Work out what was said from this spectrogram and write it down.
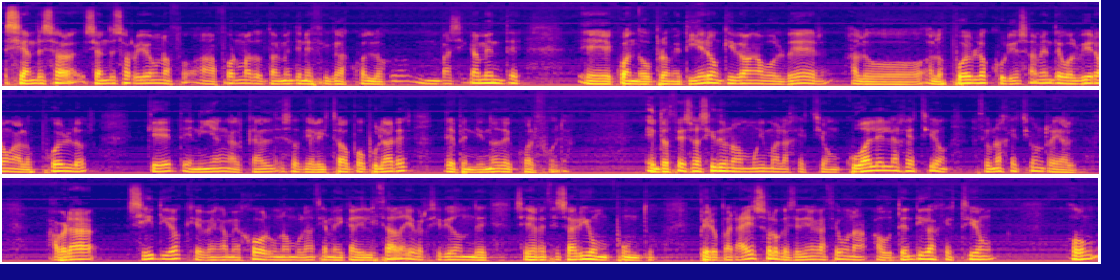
se han, desa- se han desarrollado de una forma totalmente ineficaz. Cuando, básicamente, eh, cuando prometieron que iban a volver a, lo- a los pueblos, curiosamente volvieron a los pueblos que tenían alcaldes socialistas o populares, dependiendo de cuál fuera. Entonces eso ha sido una muy mala gestión. ¿Cuál es la gestión? Hacer una gestión real. Habrá sitios que venga mejor una ambulancia medicalizada y habrá sitios donde sea necesario un punto. Pero para eso lo que se tiene que hacer es una auténtica gestión con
